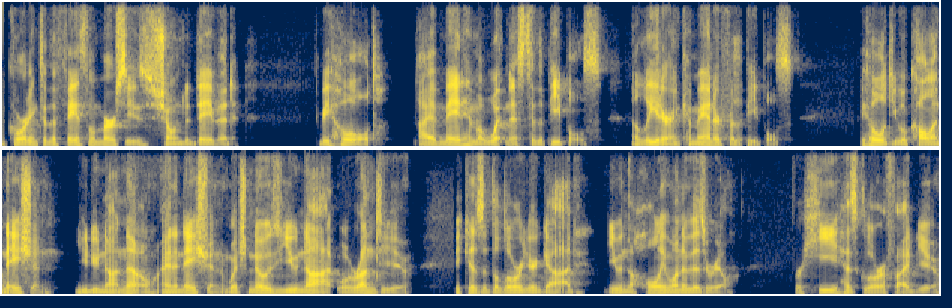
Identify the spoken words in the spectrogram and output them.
according to the faithful mercies shown to David. Behold, I have made him a witness to the peoples, a leader and commander for the peoples. Behold, you will call a nation, you do not know, and a nation which knows you not will run to you, because of the Lord your God, even the Holy One of Israel, for he has glorified you.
